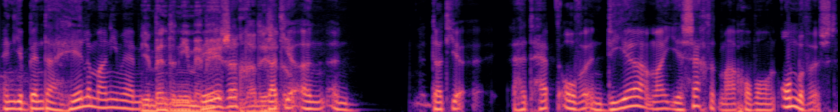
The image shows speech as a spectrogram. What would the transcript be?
En je bent daar helemaal niet mee, Je bent er niet mee bezig, dat is het je ook. een, een, dat je het hebt over een dier, maar je zegt het maar gewoon onbewust.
